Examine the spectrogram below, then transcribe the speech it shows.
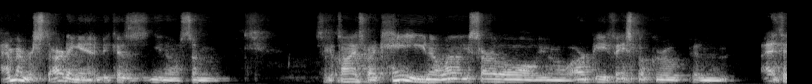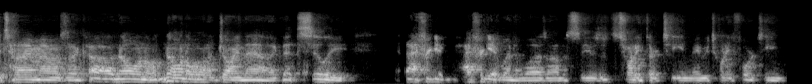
I remember starting it because you know some some clients were like, "Hey, you know, why don't you start a little you know RP Facebook group?" And at the time I was like, oh, no one will, no one will want to join that. Like that's silly. I forget, I forget when it was, honestly, it was 2013, maybe 2014.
